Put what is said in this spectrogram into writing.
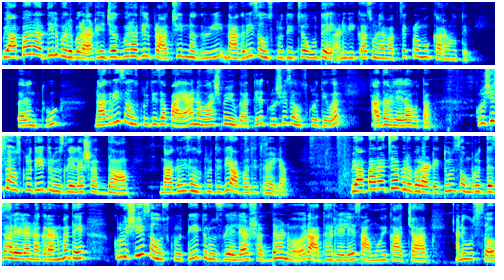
व्यापारातील भरभराट हे जगभरातील प्राचीन नगरी नागरी संस्कृतीचा उदय आणि विकास होण्यामागचे एक प्रमुख कारण होते. परंतु नागरी संस्कृतीचा पाया नवाश्म युगातील कृषी संस्कृतीवर आधारलेला होता. कृषी संस्कृतीत रुजलेल्या श्रद्धा नागरी संस्कृतीतही अबाधित राहिल्या. व्यापाराच्या भरभराटीतून समृद्ध झालेल्या नगरांमध्ये कृषी संस्कृतीत रुजलेल्या श्रद्धांवर आधारलेले सामूहिक आचार आणि उत्सव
